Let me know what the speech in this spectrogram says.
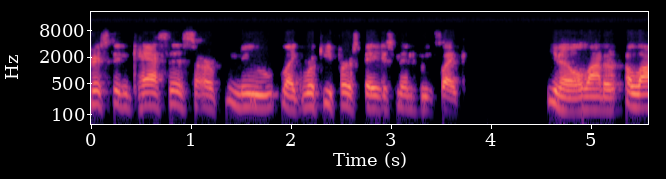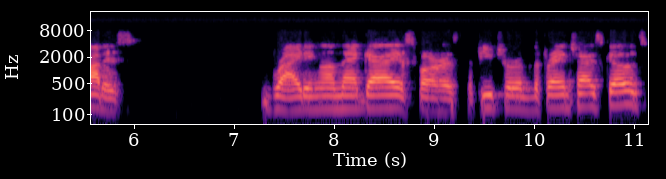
Triston Casas, our new like rookie first baseman, who's like, you know, a lot of a lot is riding on that guy as far as the future of the franchise goes.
